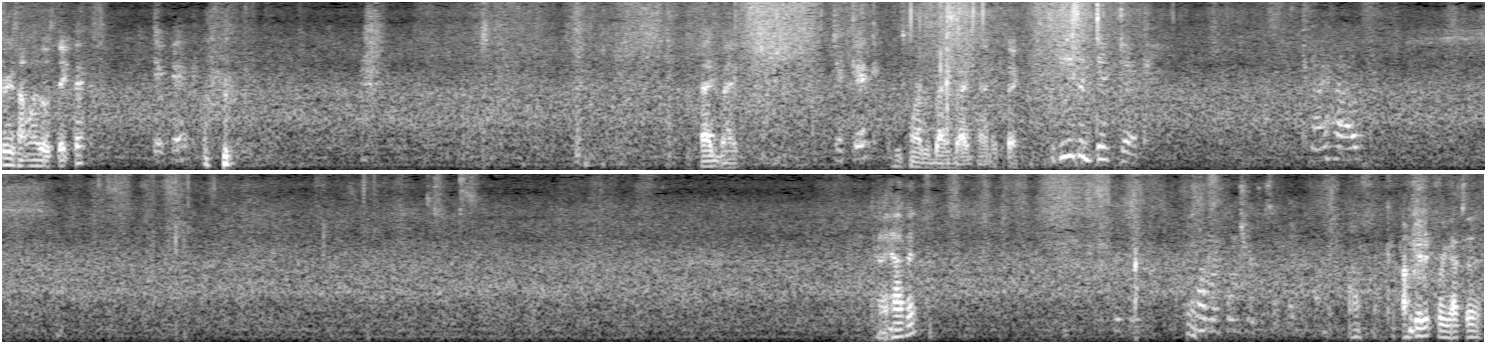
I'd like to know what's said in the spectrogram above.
Sure he's not one of those dick pics? Dick dick. Bag bag. Dick dick. He's more of a bag bag than a dick pic. He's a dick dick. Can I have? Can I have it? Oh, my phone charger's up there. Fuck. I'll get it for you after this.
